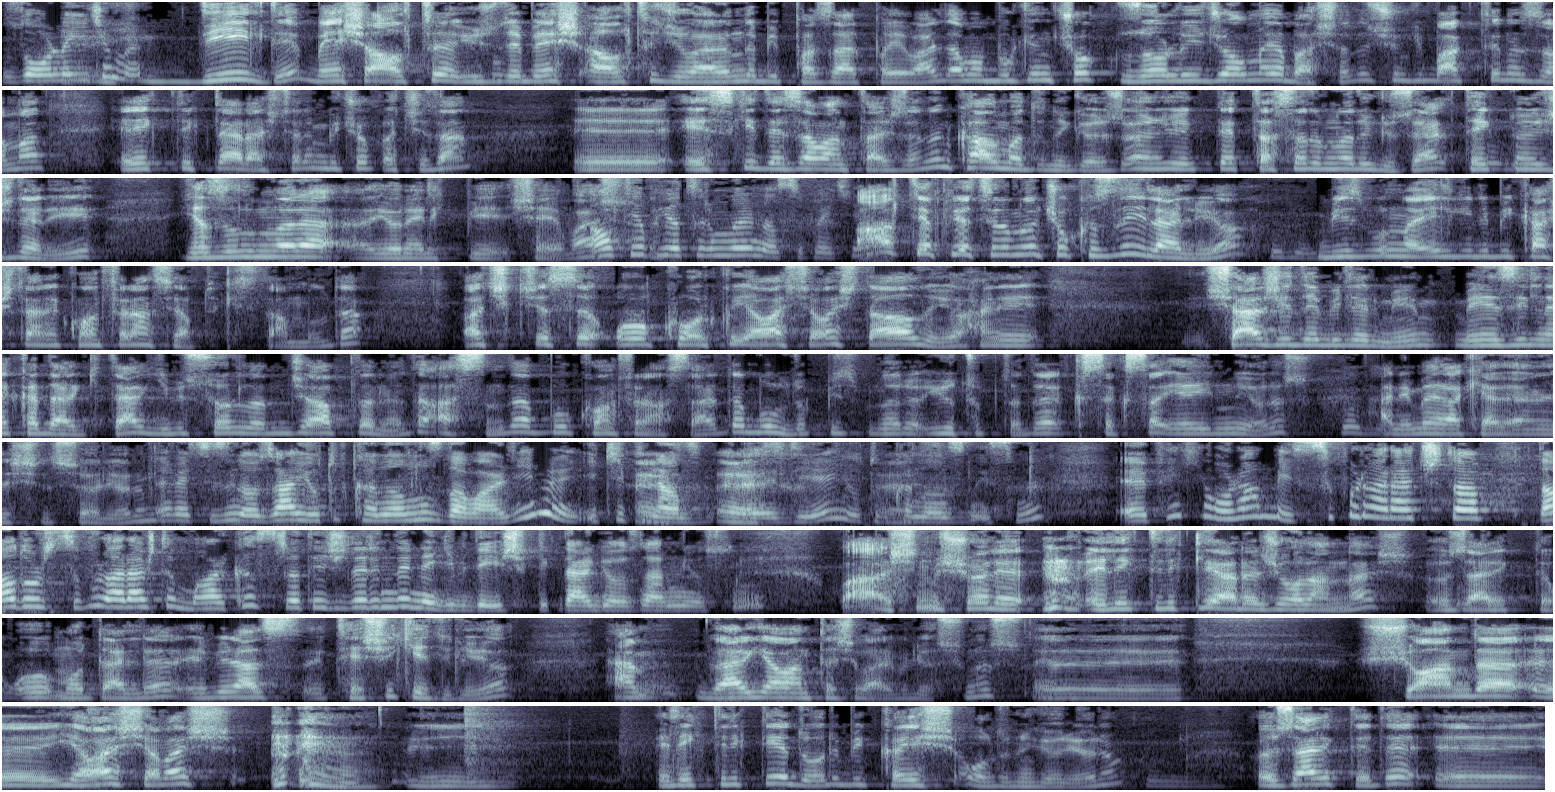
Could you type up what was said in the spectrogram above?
Zorlayıcı mı? değildi. 5-6, %5-6 civarında bir pazar payı vardı ama bugün çok zorlayıcı olmaya başladı. Çünkü baktığınız zaman elektrikli araçların birçok açıdan e, eski dezavantajlarının kalmadığını görüyoruz. Öncelikle tasarımları güzel, teknolojiler iyi, yazılımlara yönelik bir şey var. Altyapı yatırımları nasıl peki? Altyapı yatırımları çok hızlı ilerliyor. Biz bununla ilgili birkaç tane konferans yaptık İstanbul'da. Açıkçası o korku yavaş yavaş dağılıyor. Hani şarj edebilir miyim, menzil ne kadar gider gibi soruların cevaplarını da aslında bu konferanslarda bulduk. Biz bunları YouTube'da da kısa kısa yayınlıyoruz. Hani merak edenler için söylüyorum. Evet sizin özel YouTube kanalınız da var değil mi? İki plan Evet, evet. diye YouTube kanalınızın ismi. E, peki Orhan Bey sıfır araçta daha doğrusu sıfır araçta marka stratejilerinde ne gibi değişiklikler gözlemliyorsunuz? Şimdi şöyle elektrikli aracı olanlar özellikle o modeller e, biraz teşvik ediliyor. Hem vergi avantajı var biliyorsunuz. Ee, şu anda e, yavaş yavaş e, elektrikliye doğru bir kayış olduğunu görüyorum. Özellikle de e,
